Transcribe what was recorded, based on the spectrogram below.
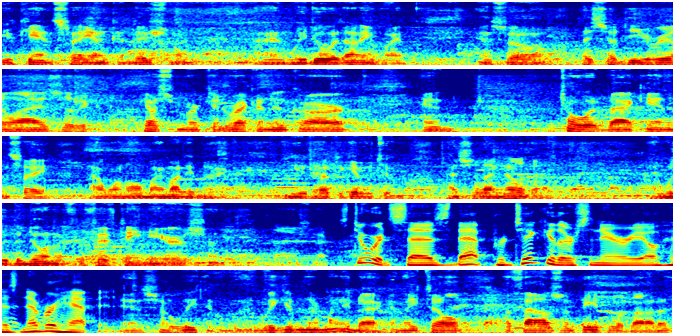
you can't say unconditional, and we do it anyway. And so they said, Do you realize that a customer can wreck a new car and tow it back in and say, I want all my money back? And you'd have to give it to them. I said, I know that. And we've been doing it for 15 years. Stewart says that particular scenario has never happened. And so we, we give them their money back, and they tell a thousand people about it,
